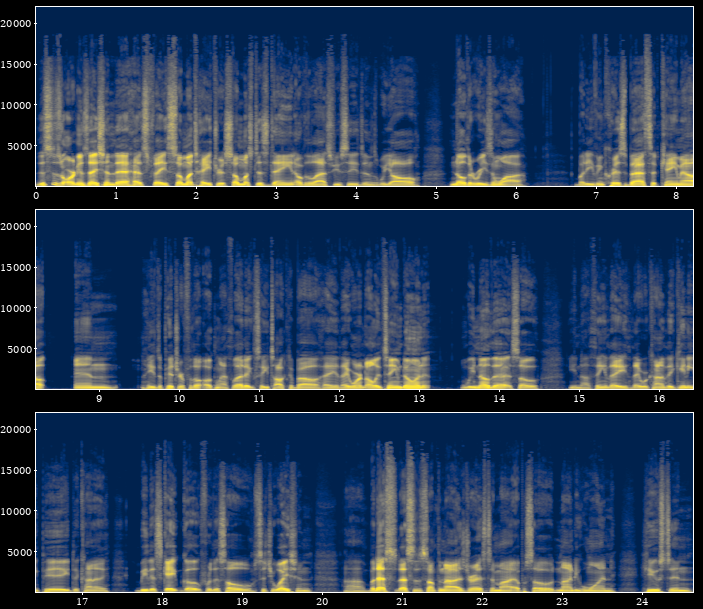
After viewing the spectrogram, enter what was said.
This is an organization that has faced so much hatred, so much disdain over the last few seasons. We all know the reason why. But even Chris Bassitt came out and he's a pitcher for the Oakland Athletics. He talked about, hey, they weren't the only team doing it. We know that. So, you know, I think they, they were kind of the guinea pig to kind of be the scapegoat for this whole situation. Uh, but that's that's something I addressed in my episode 91, Houston.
